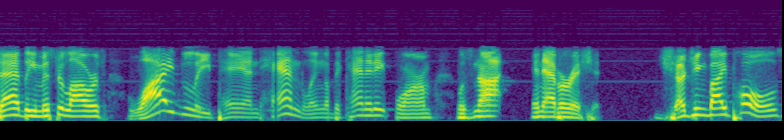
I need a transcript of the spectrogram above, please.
Sadly, Mr. Lauer's widely panned handling of the candidate forum was not an aberration. Judging by polls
